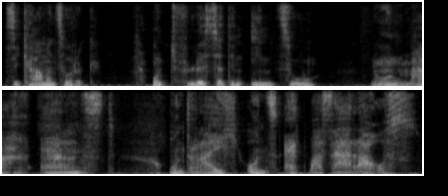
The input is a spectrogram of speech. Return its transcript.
Sie kamen zurück und flüsterten ihm zu. Nun mach ernst und reich uns etwas heraus.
